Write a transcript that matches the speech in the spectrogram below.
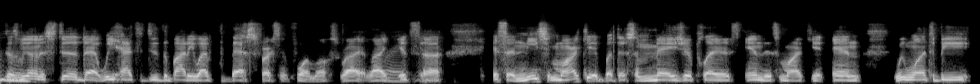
because mm-hmm. we understood that we had to do the body wipe the best first and foremost, right? Like right, it's a it's a niche market, but there's some major players in this market, and we want to be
